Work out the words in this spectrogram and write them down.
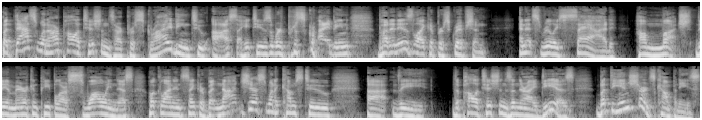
But that's what our politicians are prescribing to us. I hate to use the word prescribing, but it is like a prescription. And it's really sad how much the American people are swallowing this hook, line, and sinker, but not just when it comes to uh, the the politicians and their ideas, but the insurance companies.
